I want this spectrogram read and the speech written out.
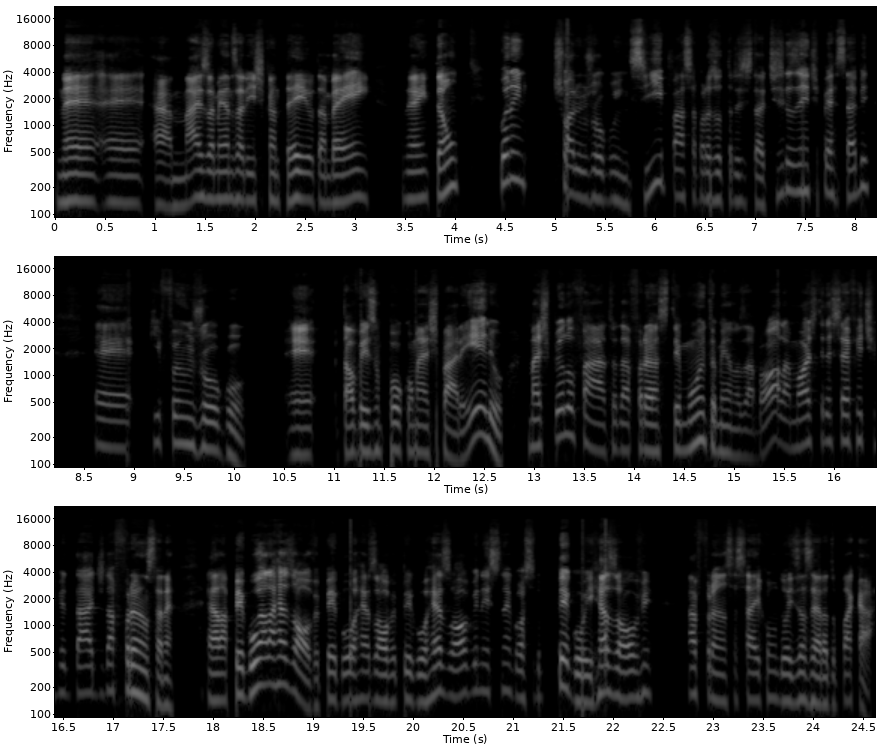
né? É, mais ou menos ali escanteio também, né? Então, quando a gente olha o jogo em si, passa para as outras estatísticas, a gente percebe é, que foi um jogo é, talvez um pouco mais parelho, mas pelo fato da França ter muito menos a bola, mostra essa efetividade da França, né? Ela pegou, ela resolve, pegou, resolve, pegou, resolve, nesse negócio do pegou e resolve, a França sai com 2 a 0 do placar.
